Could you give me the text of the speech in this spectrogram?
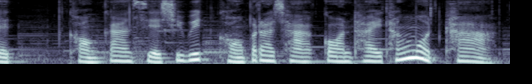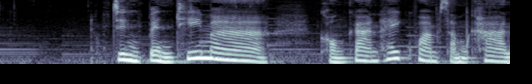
77 ของการเสียชีวิตของประชากรไทยทั้งหมดค่ะ จึงเป็นที่มาของการให้ความสำคัญ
